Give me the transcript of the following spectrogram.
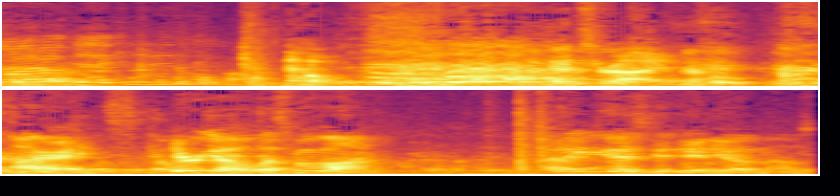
No, I don't get it. Can you do the whole problem? No. That's right. No. All right. Here we go. Let's move on. I think you guys get the idea of those.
